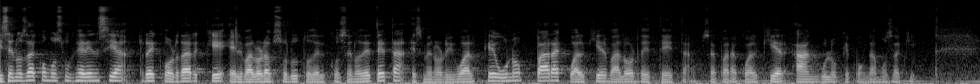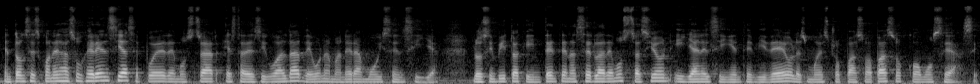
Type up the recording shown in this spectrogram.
Y se nos da como sugerencia recordar que el valor absoluto del coseno de teta es menor o igual que 1 para cualquier valor de teta, o sea, para cualquier ángulo que pongamos aquí. Entonces con esa sugerencia se puede demostrar esta desigualdad de una manera muy sencilla. Los invito a que intenten hacer la demostración y ya en el siguiente video les muestro paso a paso cómo se hace.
